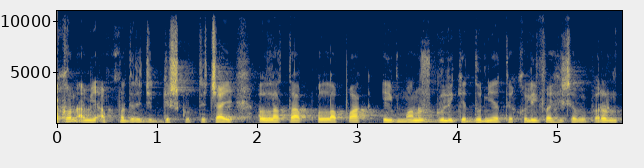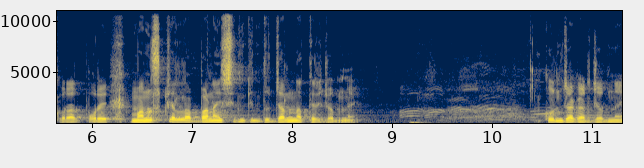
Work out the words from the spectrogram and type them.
এখন আমি আপনাদের জিজ্ঞেস করতে চাই, আল্লাহ তাপ আল্লাহ পাক এই মানুষগুলিকে দুনিয়াতে খলিফা হিসেবে প্রেরণ করার পরে মানুষকে আল্লাহ বানাইছেন কিন্তু জান্নাতের জন্যে? কোন জায়গার জন্যে?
